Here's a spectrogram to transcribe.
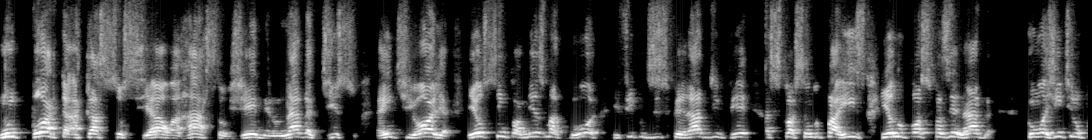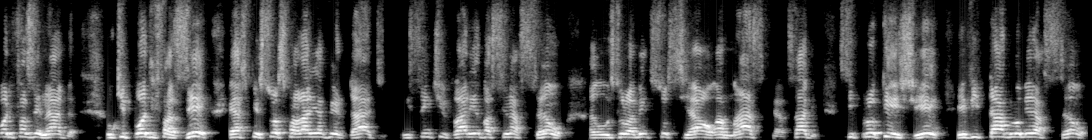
não importa a classe social, a raça, o gênero, nada disso. A gente olha, eu sinto a mesma dor e fico desesperado de ver a situação do país e eu não posso fazer nada. Como a gente não pode fazer nada. O que pode fazer é as pessoas falarem a verdade, incentivarem a vacinação, o isolamento social, a máscara, sabe? Se proteger, evitar aglomeração.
